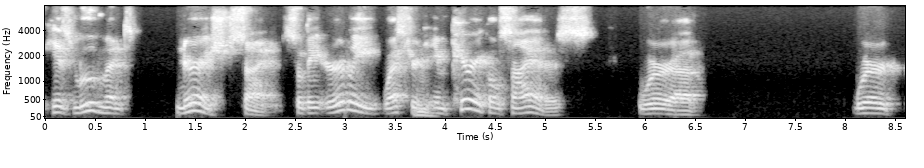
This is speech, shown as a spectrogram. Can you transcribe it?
his movement nourished science. So the early Western mm. empirical scientists were uh, were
